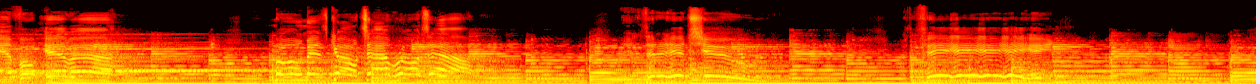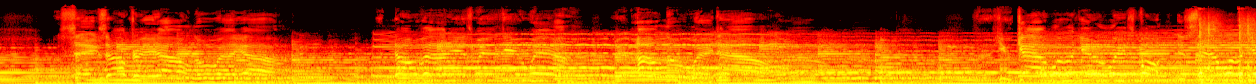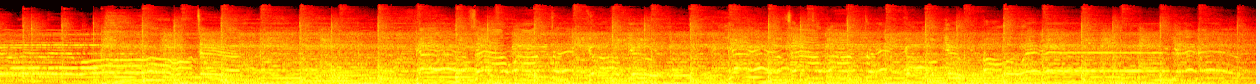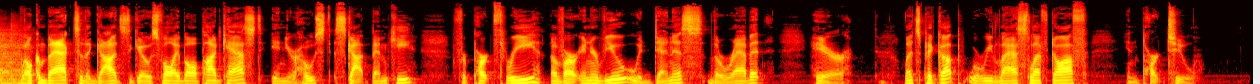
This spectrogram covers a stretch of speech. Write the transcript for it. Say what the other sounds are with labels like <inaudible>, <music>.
and forever. Moments go, time runs out. And then it hits you with a pain. Things are great Welcome back to the Gods to Ghosts Volleyball Podcast in your host, Scott Bemke, for part three of our interview with Dennis the Rabbit Hare. Let's pick up where we last left off in part two.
